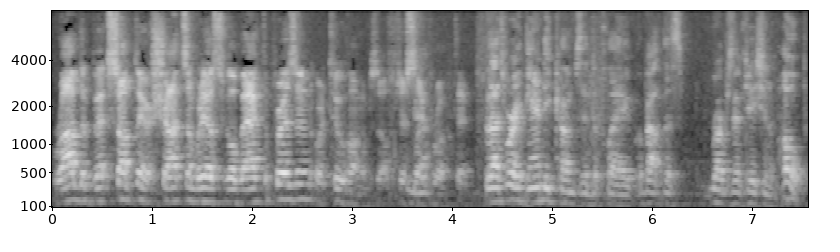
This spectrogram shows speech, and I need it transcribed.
robbed a bit something, or shot somebody else to go back to prison, or two hung himself, just Yeah. like Brooke did. But that's where Andy comes into play about this representation of hope.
